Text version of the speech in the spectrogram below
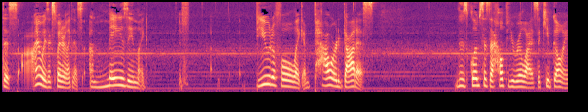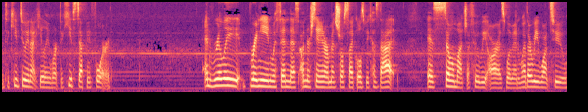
this? I always explain it like this amazing like beautiful like empowered goddess those glimpses that help you realize to keep going, to keep doing that healing work, to keep stepping forward and really bringing within this understanding our menstrual cycles because that is so much of who we are as women whether we want to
